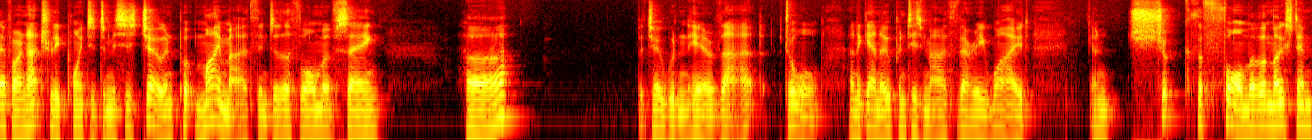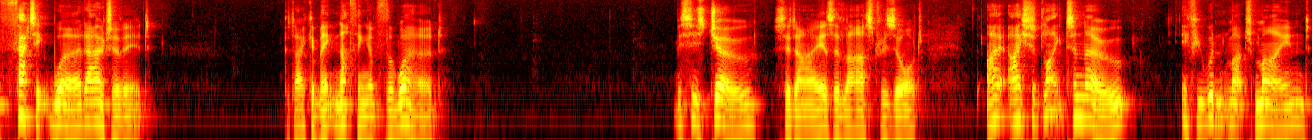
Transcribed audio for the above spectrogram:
Therefore, I naturally pointed to Mrs. Joe and put my mouth into the form of saying, Her? But Joe wouldn't hear of that at all, and again opened his mouth very wide, and shook the form of a most emphatic word out of it. But I could make nothing of the word. Mrs. Joe, said I as a last resort, I, I should like to know, if you wouldn't much mind,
